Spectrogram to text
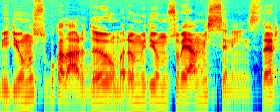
Videomuz bu kadardı. Umarım videomuzu beğenmişsinizdir.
